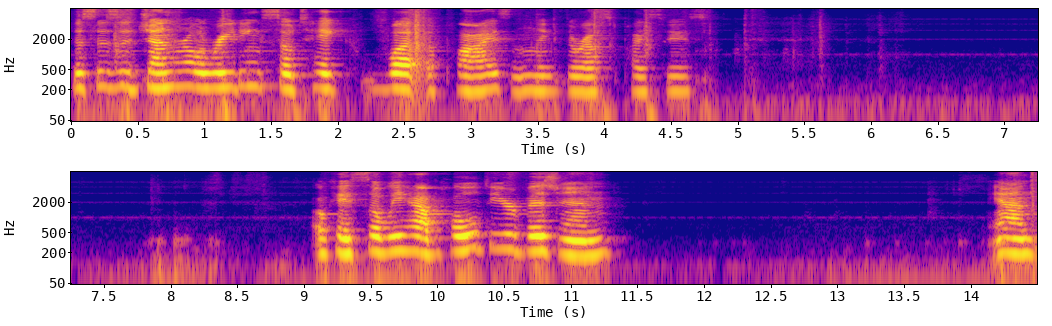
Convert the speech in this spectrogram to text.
This is a general reading, so take what applies and leave the rest Pisces. Okay, so we have hold your vision and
